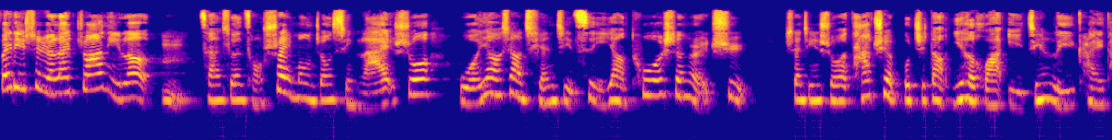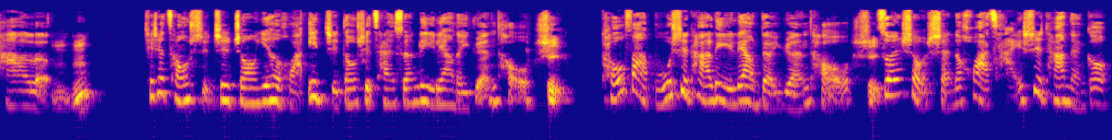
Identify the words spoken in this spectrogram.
非利士人来抓你了。”嗯，参孙从睡梦中醒来，说：“我要像前几次一样脱身而去。圣经说，他却不知道耶和华已经离开他了。嗯哼，其实从始至终，耶和华一直都是参孙力量的源头。是。头发不是他力量的源头，是遵守神的话才是他能够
